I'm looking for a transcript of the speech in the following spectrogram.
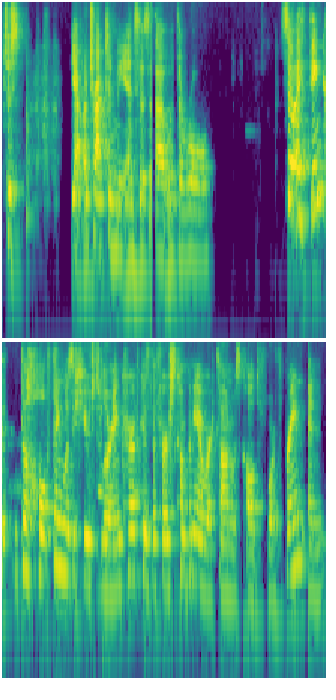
just yeah, attracted me. And so that with the role. So I think the whole thing was a huge learning curve because the first company I worked on was called FourthBrain and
